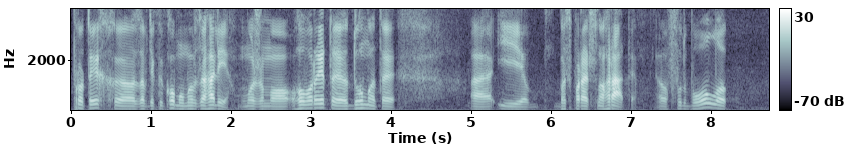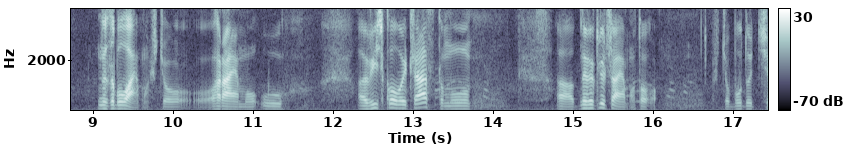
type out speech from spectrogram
про тих, завдяки кому ми взагалі можемо говорити, думати і, безперечно, грати в футбол. Не забуваємо, що граємо у військовий час, тому не виключаємо того що будуть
